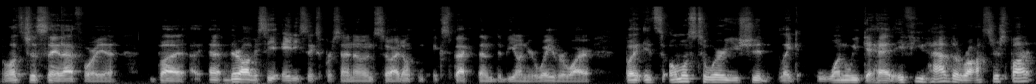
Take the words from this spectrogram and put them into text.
Let's just say that for you. But uh, they're obviously 86% owned, so I don't expect them to be on your waiver wire. But it's almost to where you should like one week ahead. If you have the roster spot,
